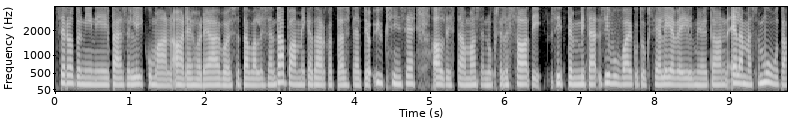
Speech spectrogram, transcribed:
Serotoniini ei pääse liikkumaan ADHD-aivoissa tavalliseen tapaan, mikä tarkoittaa sitä, että jo yksin se altistaa masennukselle. Saati sitten mitä sivuvaikutuksia, lieveilmiöitä on elämässä muuta,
